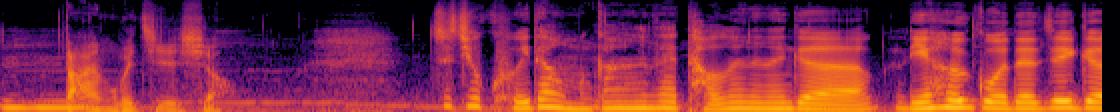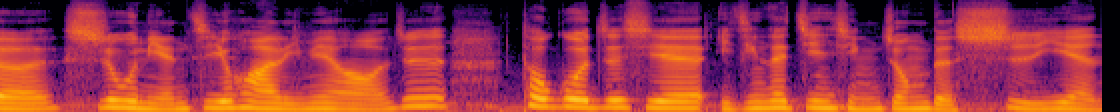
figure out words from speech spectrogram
嗯，答案会揭晓。这就回到我们刚刚在讨论的那个联合国的这个十五年计划里面哦，就是透过这些已经在进行中的试验、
